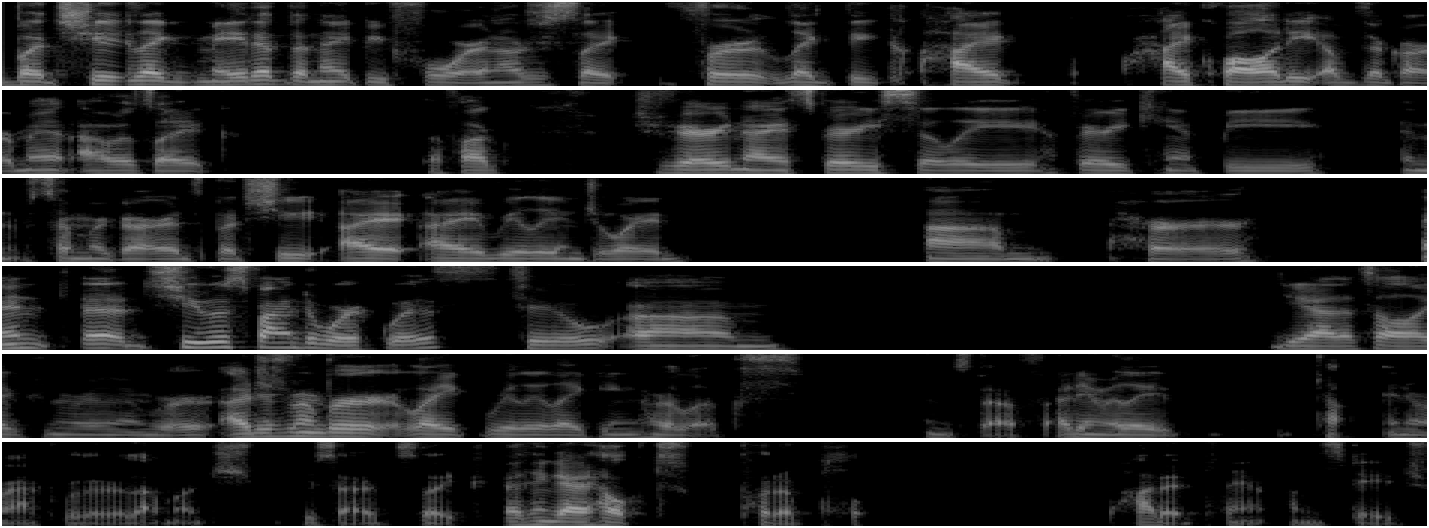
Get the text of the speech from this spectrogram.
But she like made it the night before, and I was just like, for like the high high quality of the garment, I was like, the fuck. She's very nice, very silly, very campy in some regards, but she I I really enjoyed um her, and uh, she was fine to work with too. Um, yeah, that's all I can remember. I just remember like really liking her looks and stuff. I didn't really t- interact with her that much. Besides, like I think I helped put a pl- potted plant on stage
